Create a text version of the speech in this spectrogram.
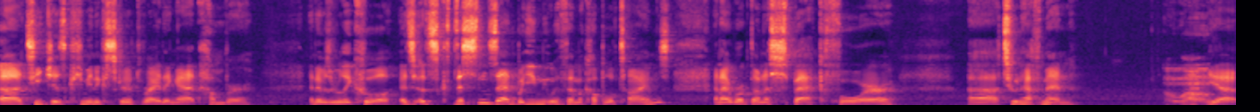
uh, teaches comedic script writing at Humber, and it was really cool. It's it's distance ed, but you meet with them a couple of times, and I worked on a spec for uh, Two and a Half Men. Oh wow. Yeah.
